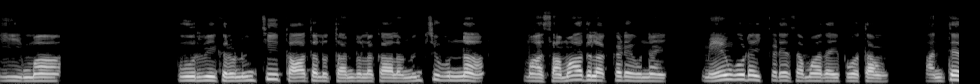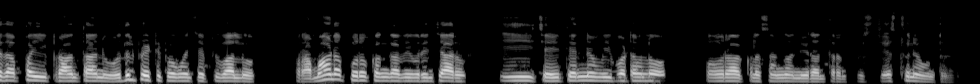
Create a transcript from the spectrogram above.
ఈ మా పూర్వీకుల నుంచి తాతలు తండ్రుల కాలం నుంచి ఉన్న మా సమాధులు అక్కడే ఉన్నాయి. మేము కూడా ఇక్కడే సమాధి అయిపోతాం. అంతే తప్ప ఈ ప్రాంతాన్ని వదిలిపెట్టిపోమని చెప్పి వాళ్ళు ప్రమాణపూర్వకంగా వివరించారు. ఈ చైతన్యం ఇవ్వటంలో పౌర హక్కుల సంఘం నిరంతరం కృషి చేస్తూనే ఉంటుంది.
